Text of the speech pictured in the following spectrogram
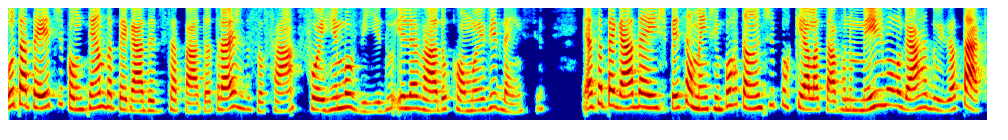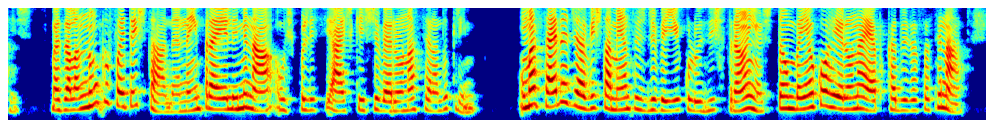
O tapete, contendo a pegada de sapato atrás do sofá, foi removido e levado como evidência. Essa pegada é especialmente importante porque ela estava no mesmo lugar dos ataques, mas ela nunca foi testada, nem para eliminar os policiais que estiveram na cena do crime. Uma série de avistamentos de veículos estranhos também ocorreram na época dos assassinatos.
